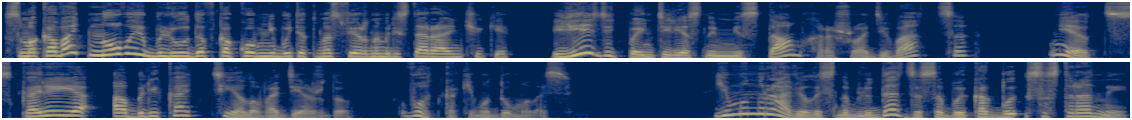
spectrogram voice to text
смаковать новые блюда в каком-нибудь атмосферном ресторанчике, ездить по интересным местам, хорошо одеваться. Нет, скорее облекать тело в одежду. Вот как ему думалось. Ему нравилось наблюдать за собой как бы со стороны,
